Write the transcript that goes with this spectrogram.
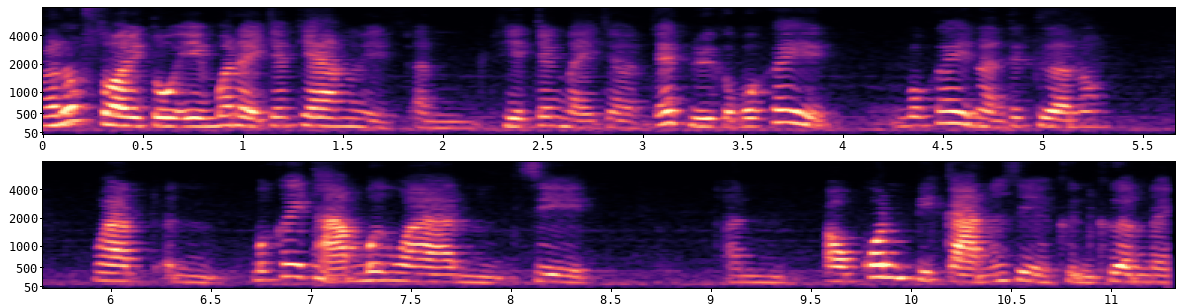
มาลูกซอยตัวเองบ่ได้จักอย่างนี่อันเฮ็ดจังไดจ้ะเย็ดตุ้ยก็บ่เคยบ่เคยนั่นจักเทื่อเนาะว่าอันบ่เคยถามเบิ่งว่าอันสิ อันเอาคนพิการจังซี่ขึ้นเครื่องได้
